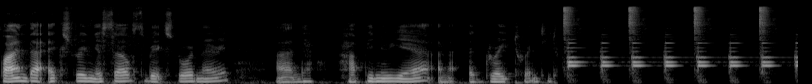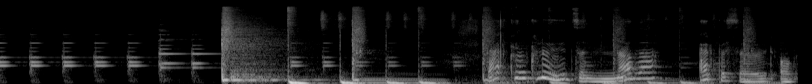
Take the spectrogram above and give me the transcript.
find that extra in yourselves to be extraordinary, and happy New Year and a great 2020. That concludes another episode of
